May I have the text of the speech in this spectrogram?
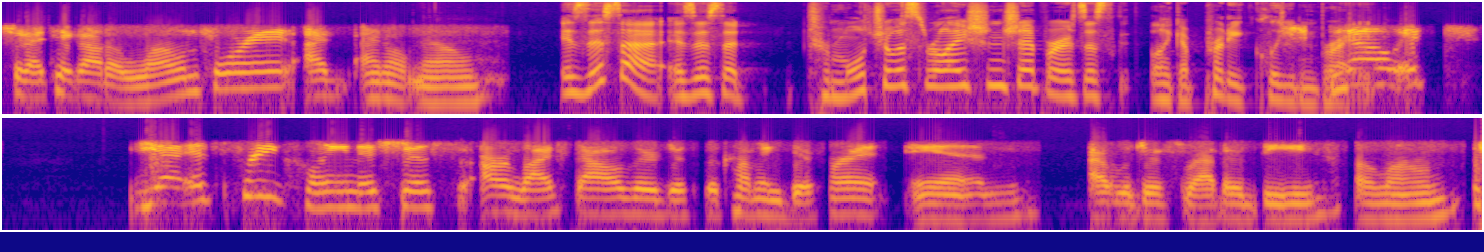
should I take out a loan for it? I I don't know. Is this a is this a tumultuous relationship or is this like a pretty clean break? No, it's yeah, it's pretty clean. It's just our lifestyles are just becoming different, and I would just rather be alone.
